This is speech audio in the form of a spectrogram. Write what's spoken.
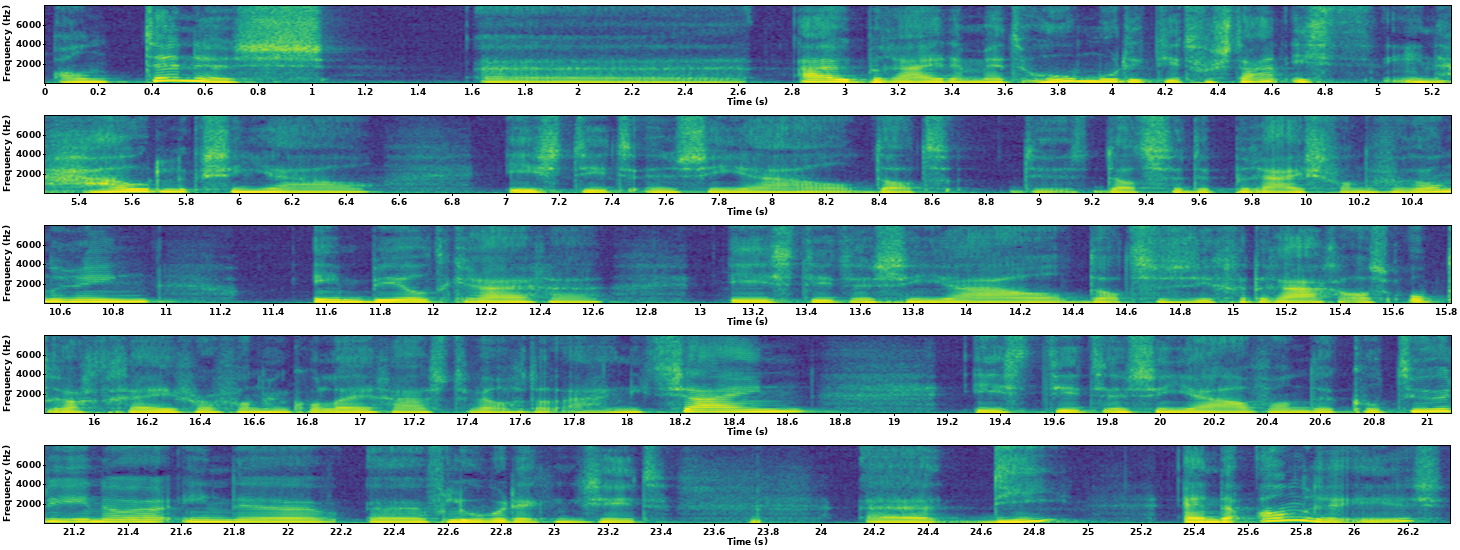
antennes uitbreiden met hoe moet ik dit verstaan? Is het een inhoudelijk signaal? Is dit een signaal dat, de, dat ze de prijs van de verandering in beeld krijgen? Is dit een signaal dat ze zich gedragen als opdrachtgever van hun collega's terwijl ze dat eigenlijk niet zijn? Is dit een signaal van de cultuur die in de, in de eh, vloerbedekking zit? Eh, die. En de andere is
